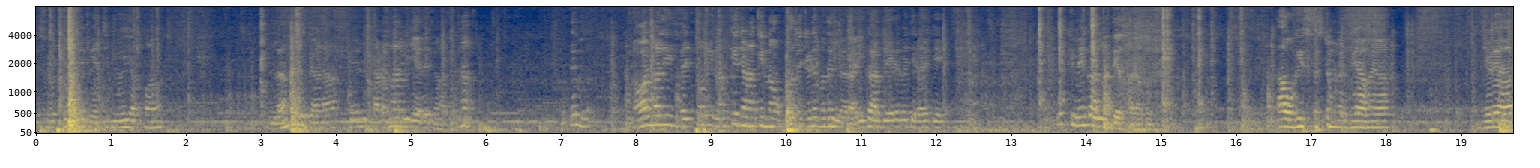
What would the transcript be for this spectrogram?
ਇਹ ਸੋਚੋ ਇਹਦੇ ਵਿੱਚ ਵੀ ਹੋਈ ਆਪਾਂ ਲੰਘ ਜਾਣਾ, ਫਿਰ ਖੜਨਾ ਵੀ ਇਹਦੇ ਨਾਲ ਨਾ। ਤੇ ਨਾਰਮਲੀ ਵਿੱਚੋਂ ਦੀ ਲੰਘ ਕੇ ਜਾਣਾ ਕਿੰਨਾ ਔਖਾ ਤੇ ਜਿਹੜੇ ਬੰਦੇ ਲੜਾਈ ਕਰਦੇ ਇਹਦੇ ਵਿੱਚ ਰਹਿ ਕੇ ਉਹ ਕਿਵੇਂ ਕਰ ਲੈਂਦੇ ਆ ਸਾਰਾ ਕੁਝ ਆ ਉਹੀ ਸਿਸਟਮ ਲੱਗਿਆ ਹੋਇਆ। ਜਿਹੜਾ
